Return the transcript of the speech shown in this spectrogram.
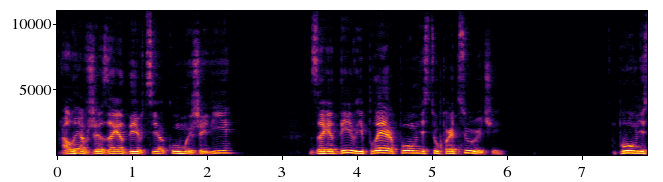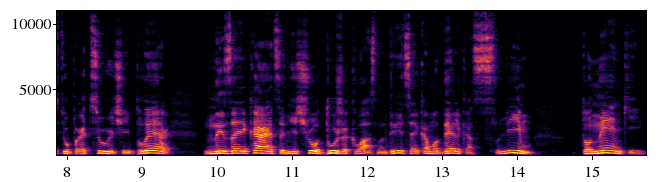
Але вже зарядив ці акуми живі. Зарядив і плеєр повністю працюючий. Повністю працюючий плеєр. Не заїкається нічого, дуже класно. Дивіться, яка моделька. Slim, тоненький,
